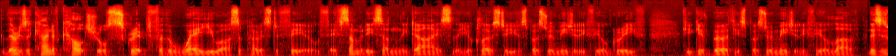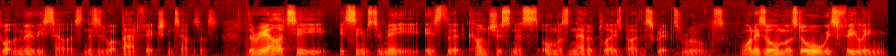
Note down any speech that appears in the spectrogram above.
there is a kind of cultural script for the way you are supposed to feel. If somebody suddenly dies that you're close to, you're supposed to immediately feel grief. If you give birth, you're supposed to immediately feel love. This is what the movies tell us, and this is what bad fiction tells us. The reality, it seems to me, is that consciousness almost never plays by the script's rules. One is almost always feeling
